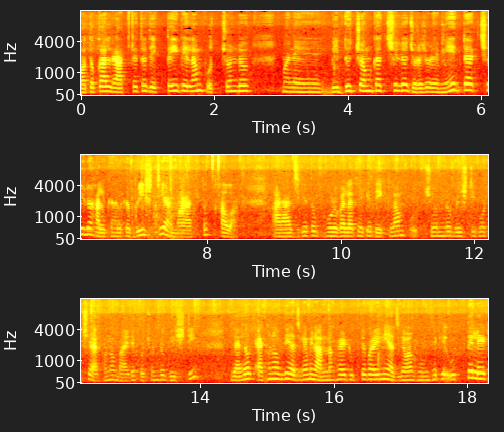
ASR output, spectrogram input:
গতকাল রাত্রে তো দেখতেই পেলাম প্রচণ্ড মানে বিদ্যুৎ চমকাচ্ছিল, জোরে জোরে মেঘ ডাকছিল, হালকা হালকা বৃষ্টি আর মারাত্মক খাওয়া আর আজকে তো ভোরবেলা থেকে দেখলাম প্রচণ্ড বৃষ্টি পড়ছে এখনও বাইরে প্রচণ্ড বৃষ্টি। যাই হোক এখনও অবধি আজকে আমি রান্নাঘরে ঢুকতে পারিনি, আজকে আমার ঘুম থেকে উঠতে লেট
